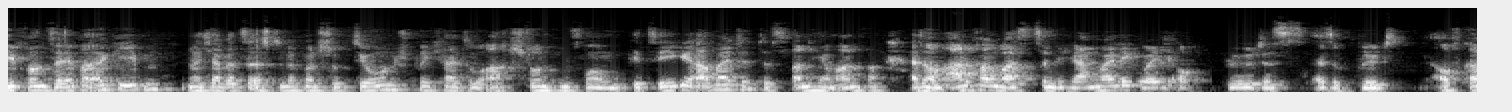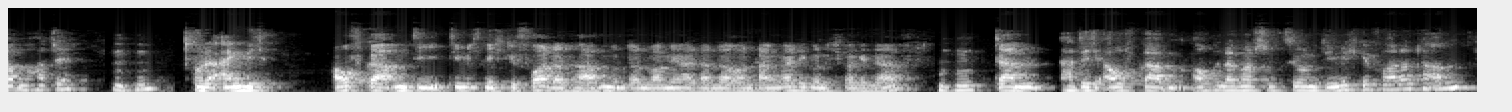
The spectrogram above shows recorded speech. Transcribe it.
eh von selber ergeben. Ich habe jetzt erst in der Konstruktion, sprich halt so acht Stunden vorm PC gearbeitet. Das fand ich am Anfang. Also am Anfang war es ziemlich langweilig, weil ich auch blödes, also blöd Aufgaben hatte. Mhm. Oder eigentlich Aufgaben, die, die mich nicht gefordert haben und dann war mir halt andauernd langweilig und ich war genervt. Mhm. Dann hatte ich Aufgaben auch in der Konstruktion, die mich gefordert haben.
